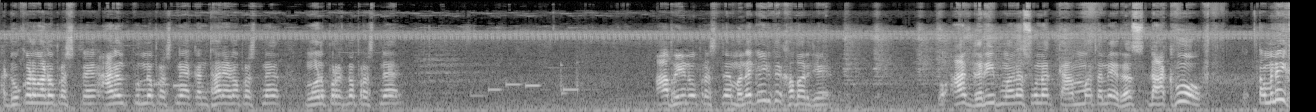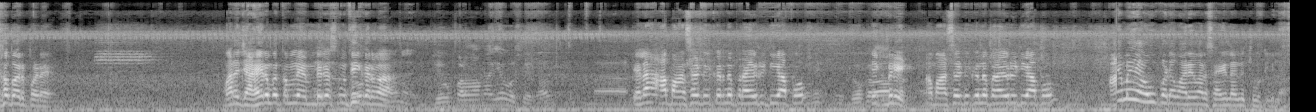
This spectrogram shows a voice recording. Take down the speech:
આ ઢોકળવાનો પ્રશ્ન, આનંદપુરનો પ્રશ્ન કંઠારિયાનો પ્રશ્ન, મોણપરનો પ્રશ્ન, આ ભાઈનો પ્રશ્ન મને કઈ રીતે ખબર છે? તો આ ગરીબ માણસોના કામમાં તમે રસ દાખવો, તો તમને ખબર પડે. મારે જાહેરમાં તમને એમ્બેરસ નથી કરવા. ઢોકળવામાં એવું છે પેલા આ બાસઠ એકરને પ્રાયોરિટી આપો. એક મિનિટ આ બાસઠ એકરને પ્રાયોરિટી આપો. એમાં આવવું પડે વારે વાર સાહિલ અને ચોટીલા.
